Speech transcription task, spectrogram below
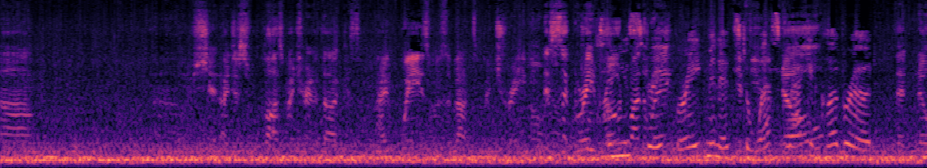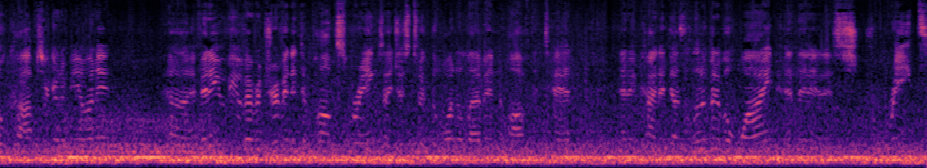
Um, oh shit! I just lost my train of thought because my Waze was about to betray me. This is a great road, by the way. for 8 minutes If to West Racquet Club Road. that no cops are going to be on it. Uh, if any of you have ever driven into Palm Springs, I just took the 111 off the 10, and it kind of does a little bit of a wind, and then it is straight,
